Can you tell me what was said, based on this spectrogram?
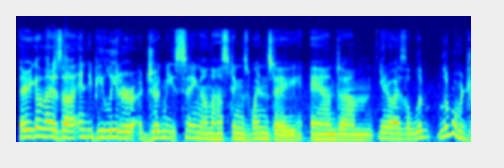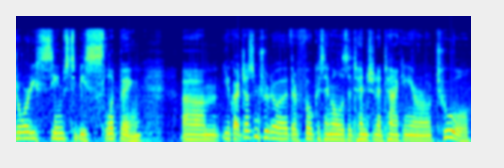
There you go. That is uh, NDP leader Jagmeet Singh on the Hustings Wednesday. And, um, you know, as a lib- liberal majority seems to be slipping, um, you've got Justin Trudeau out there focusing all his attention attacking Erin O'Toole,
